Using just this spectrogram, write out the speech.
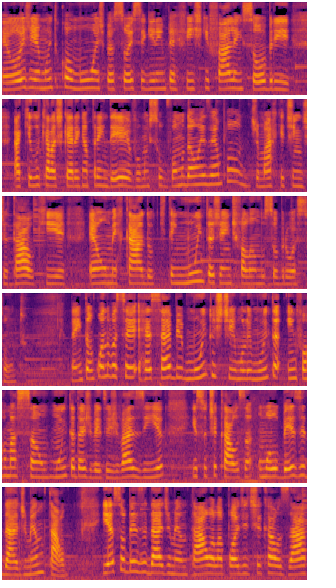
É, hoje é muito comum as pessoas seguirem perfis que falem sobre aquilo que elas querem aprender. Vamos, vamos dar um exemplo de marketing digital, que é um mercado que tem muita gente falando sobre o assunto. Né? Então, quando você recebe muito estímulo e muita informação, muitas das vezes vazia, isso te causa uma obesidade mental. E essa obesidade mental, ela pode te causar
